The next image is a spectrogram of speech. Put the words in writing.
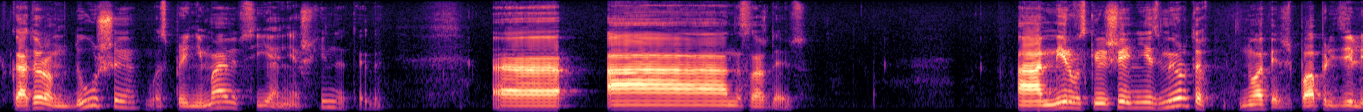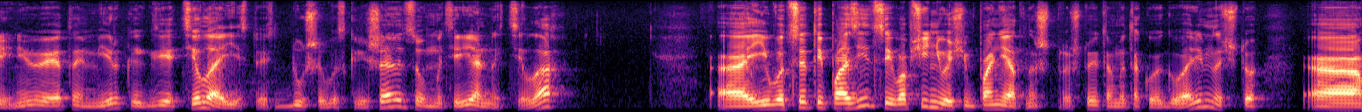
в котором души воспринимают сияние шхины и так далее. А наслаждаются. А мир воскрешения из мертвых, ну опять же, по определению, это мир, где тела есть. То есть души воскрешаются в материальных телах. А, и вот с этой позиции вообще не очень понятно, что, что это мы такое говорим. Значит, что э,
